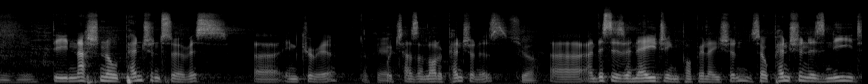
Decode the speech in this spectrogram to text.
Mm-hmm. The National Pension Service uh, in Korea, Okay. which has a lot of pensioners, Sure. uh, and this is an aging population, so pensioners need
